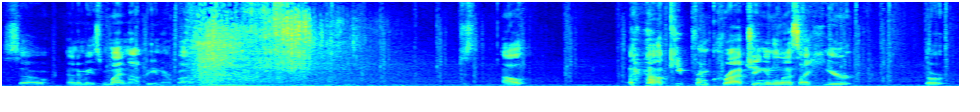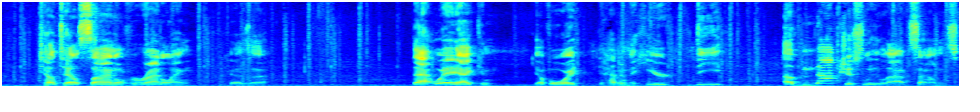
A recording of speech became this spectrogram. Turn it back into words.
so enemies might not be nearby. Just, I'll, I'll keep from crouching unless I hear the telltale sign of rattling, because uh, that way I can avoid having to hear the obnoxiously loud sounds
